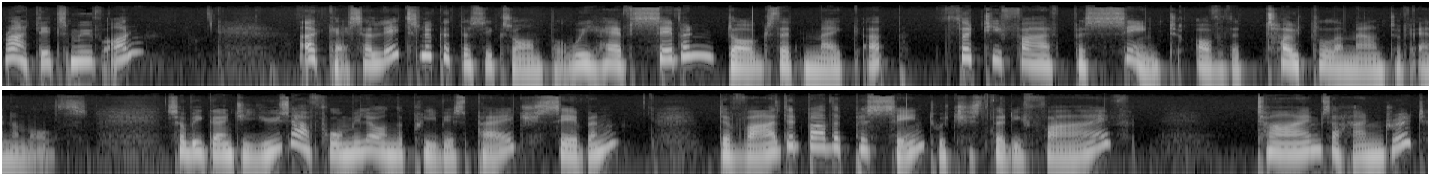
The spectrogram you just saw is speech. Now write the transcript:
Right, let's move on. Okay, so let's look at this example. We have seven dogs that make up 35% of the total amount of animals. So we're going to use our formula on the previous page 7 divided by the percent, which is 35, times 100.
